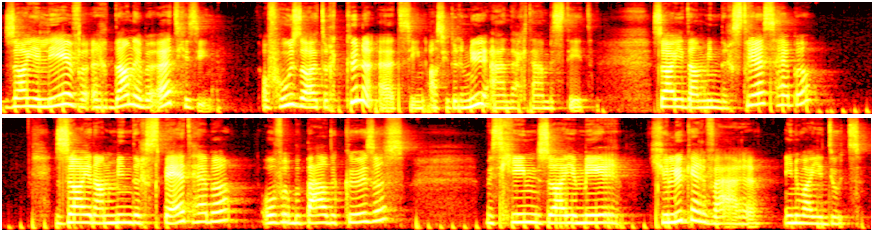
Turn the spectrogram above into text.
zou je leven er dan hebben uitgezien? Of hoe zou het er kunnen uitzien als je er nu aandacht aan besteedt? Zou je dan minder stress hebben? Zou je dan minder spijt hebben over bepaalde keuzes? Misschien zou je meer geluk ervaren in wat je doet.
